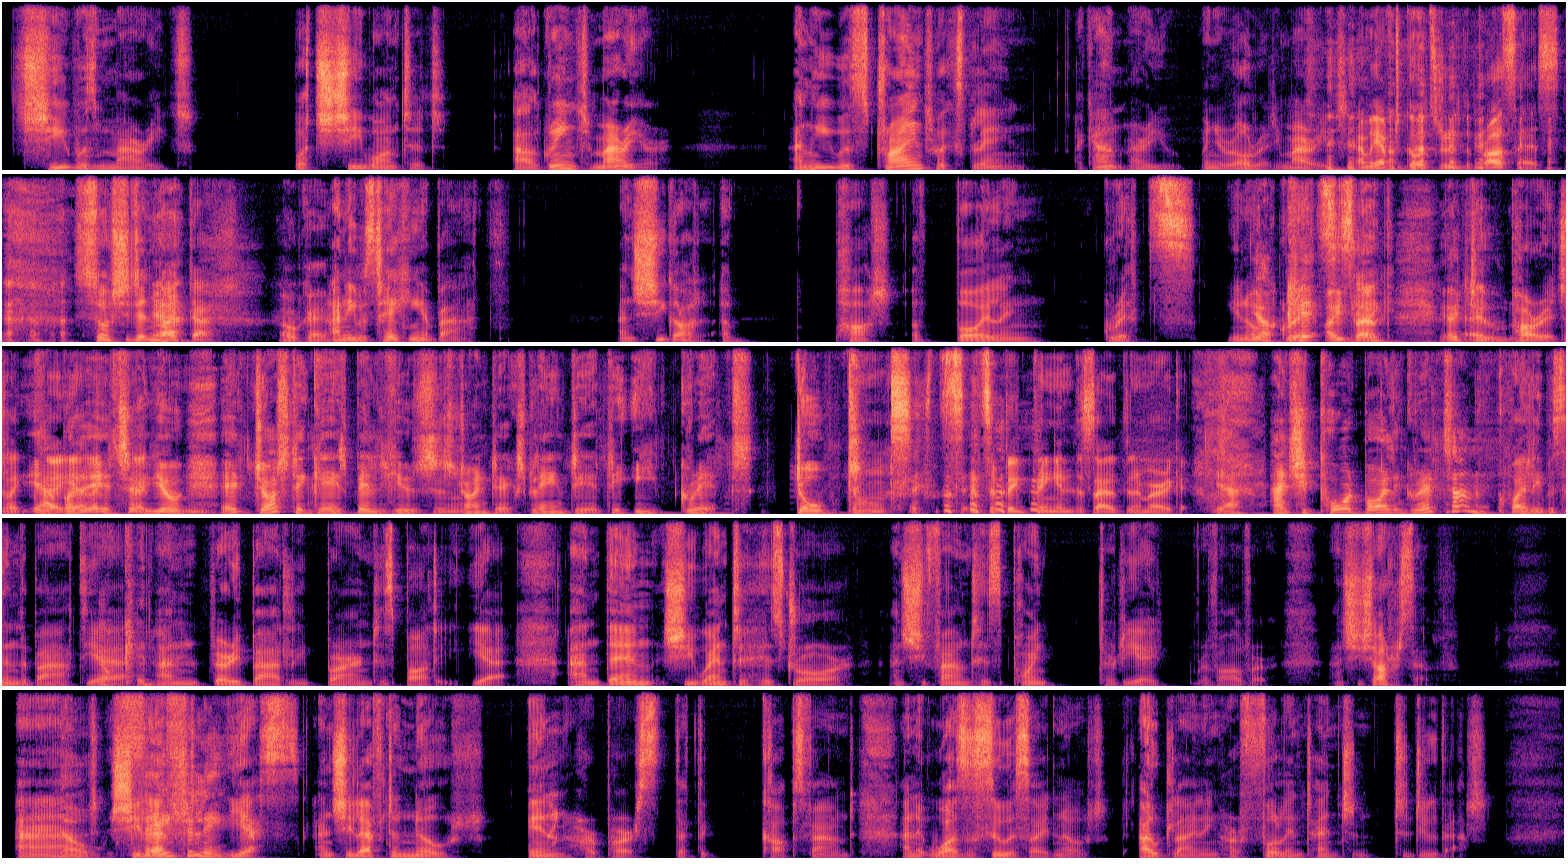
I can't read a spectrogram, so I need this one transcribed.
she was married, but she wanted Al Green to marry her. And he was trying to explain, I can't marry you when you're already married, and we have to go through the process. So she didn't Yeah. like that. Okay. And he was taking a bath, and she got a pot of boiling grits. You know, Yeah, grits. I- it's I- like I do. uh, porridge. Like Yeah, uh, but like- it's uh, you. Uh, just in case Bill Hughes is trying to explain to you to eat grits, don't. don't. It's, it's a big thing in the South in America. Yeah, and she poured boiling grits on him. While he was in the bath, yeah, and very badly burned his body, yeah. And then she went to his drawer and she found his .38 revolver, and she shot herself. And No, she fatally? left. Yes, and she left a note in her purse that the cops found, and it was a suicide note outlining her full intention to do that.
